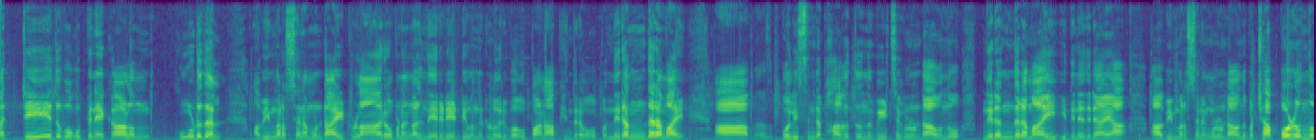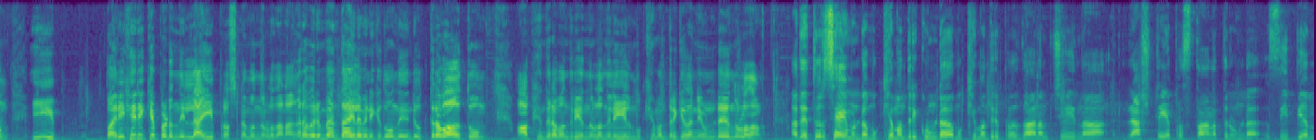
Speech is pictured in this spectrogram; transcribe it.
മറ്റേത് വകുപ്പിനേക്കാളും കൂടുതൽ വിമർശനമുണ്ടായിട്ടുള്ള ആരോപണങ്ങൾ നേരിടേണ്ടി വന്നിട്ടുള്ള ഒരു വകുപ്പാണ് ആഭ്യന്തര വകുപ്പ്. നിരന്തരമായി പോലീസിന്റെ ഭാഗത്തു നിന്ന് വീഴ്ചകളുണ്ടാവുന്നു. നിരന്തരമായി ഇതിനെതിരായ വിമർശനങ്ങൾ ഉണ്ടാവുന്നു പക്ഷെ അപ്പോഴൊന്നും ഈ പരിഹരിക്കപ്പെടുന്നില്ല ഈ പ്രശ്നം എന്നുള്ളതാണ്. അങ്ങനെ വരുമ്പോൾ എന്തായാലും എനിക്ക് തോന്നുന്നു ഇതിന്റെ ഉത്തരവാദിത്വം ആഭ്യന്തരമന്ത്രി എന്നുള്ള നിലയിൽ മുഖ്യമന്ത്രിക്ക് തന്നെ ഉണ്ട് എന്നുള്ളതാണ്. അതെ തീർച്ചയായും ഉണ്ട്. മുഖ്യമന്ത്രിക്കുണ്ട്. മുഖ്യമന്ത്രി പ്രദാനം ചെയ്യുന്ന രാഷ്ട്രീയ പ്രസ്ഥാനത്തിനുണ്ട്. സി പി എം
